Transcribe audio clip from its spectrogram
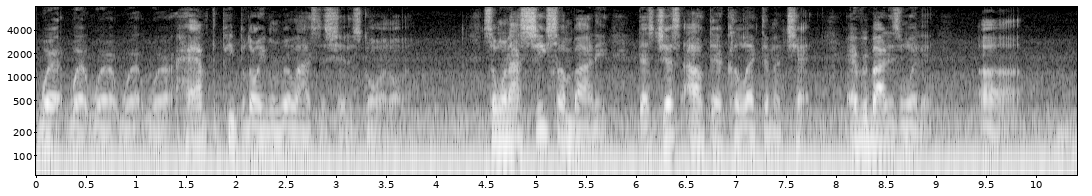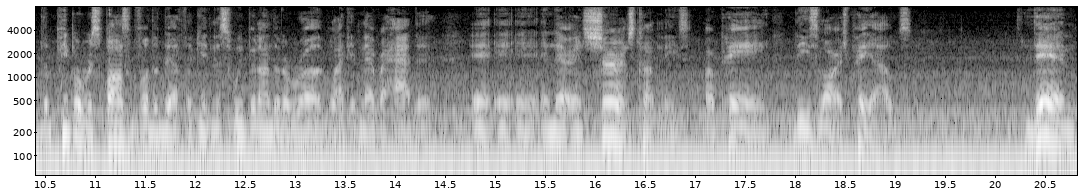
where, where, where, where, where half the people don't even realize this shit is going on. So when I see somebody that's just out there collecting a check, everybody's winning. Uh, the people responsible for the death are getting to sweep it under the rug like it never happened. And, and, and their insurance companies are paying these large payouts. Then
